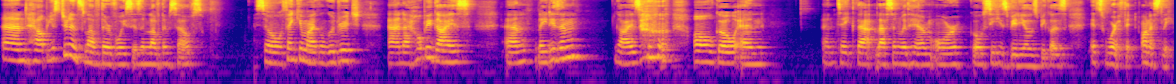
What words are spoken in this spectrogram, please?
and help your students love their voices and love themselves. So, thank you, Michael Goodrich, and I hope you guys and ladies and guys all go and and take that lesson with him or go see his videos because it's worth it honestly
